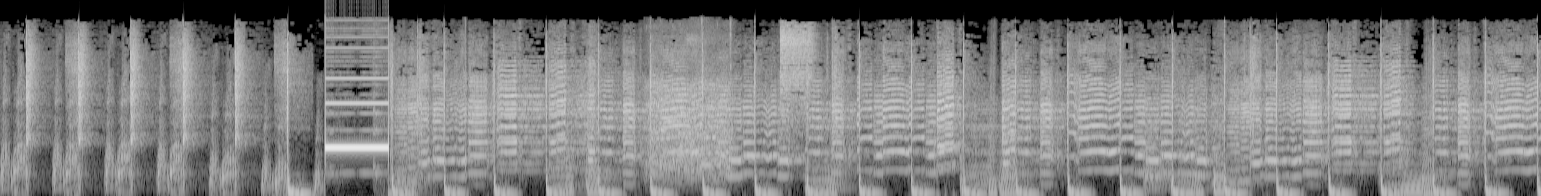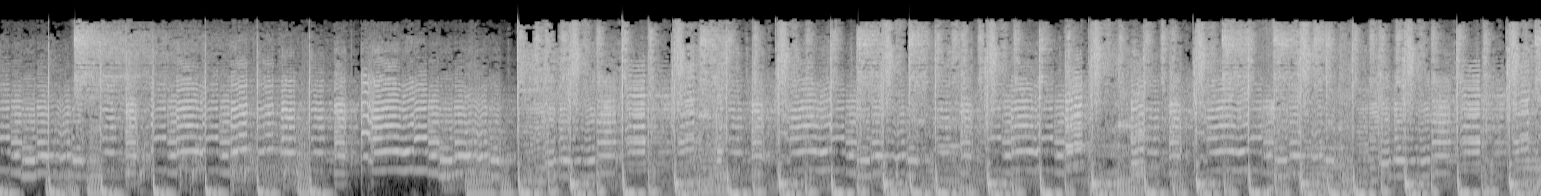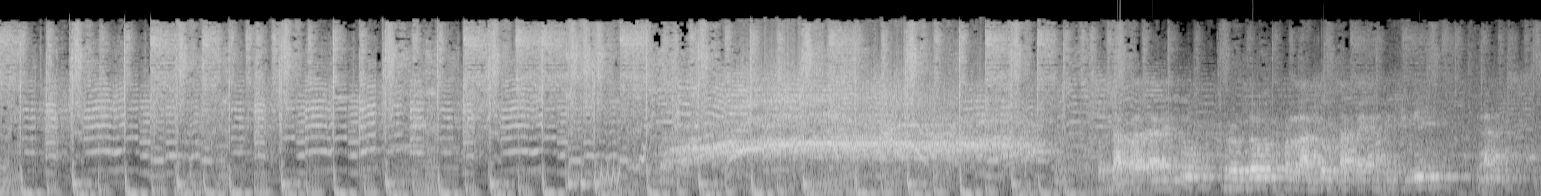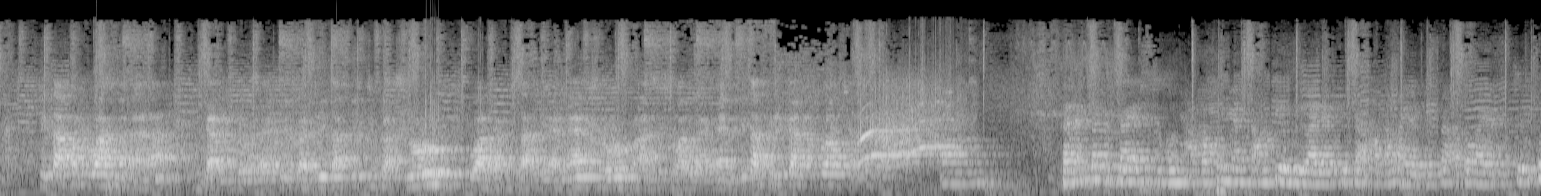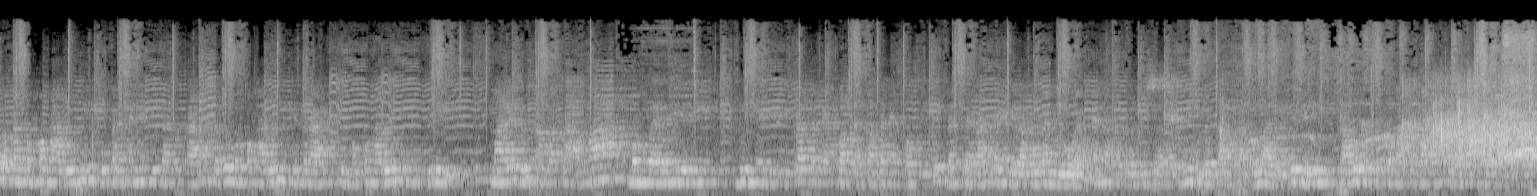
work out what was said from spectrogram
Bye-bye. beruntung berlangsung sampai hari ini dan kita perkuat mbak Nana bukan untuk saya pribadi tapi juga seluruh keluarga besar UMN, seluruh mahasiswa UMN. Kita berikan aplaus. Karena kita percaya sesungguhnya apa pun yang tampil di layar kita, apakah layar kita atau layar kecil itu akan mempengaruhi bukan hanya kita sekarang, tapi mempengaruhi generasi, mempengaruhi negeri. Mari bersama-sama membanjiri dunia digital dengan konten-konten yang positif dan saya rasa yang dilakukan di UMN atau televisi ini sudah salah satu hal itu. Jadi salut untuk teman-teman yang sudah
